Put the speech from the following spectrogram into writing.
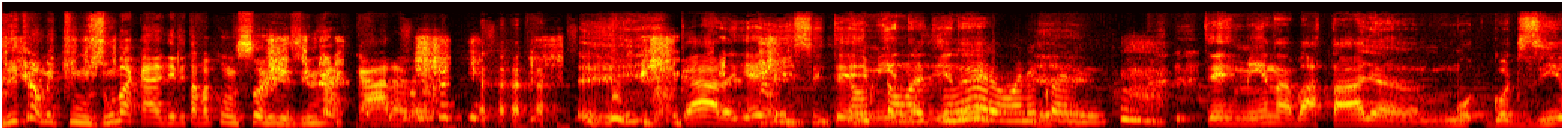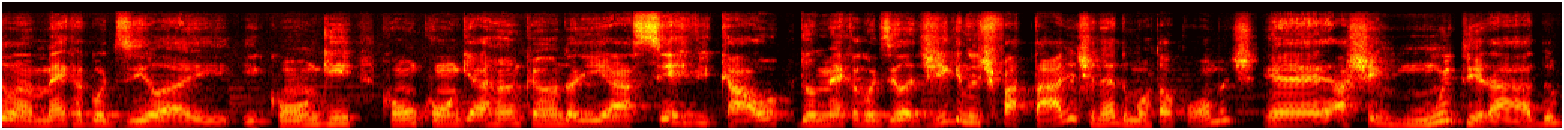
literalmente um zoom na cara dele, tava com um sorrisinho na cara, velho. Cara, e é isso. E Um termina ali, né? irônico ali. Termina a batalha Godzilla, Mecha Godzilla e, e Kong, com o Kong arrancando ali a cervical do Mecha Godzilla, digno de Fatality, né? Do Mortal Kombat. É, achei muito irado.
